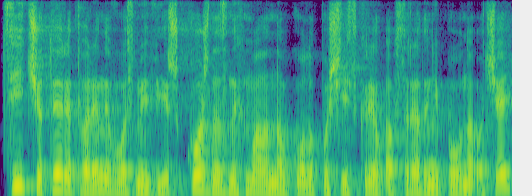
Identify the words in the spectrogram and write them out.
ці чотири тварини, восьмий вірш, кожна з них мала навколо по шість крил, а всередині повна очей,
